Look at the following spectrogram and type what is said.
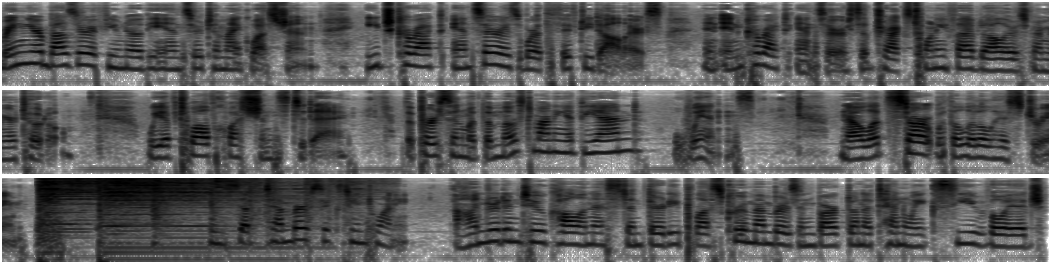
Ring your buzzer if you know the answer to my question. Each correct answer is worth $50. An incorrect answer subtracts $25 from your total. We have 12 questions today. The person with the most money at the end wins. Now let's start with a little history. In September 1620, 102 colonists and 30 plus crew members embarked on a 10 week sea voyage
